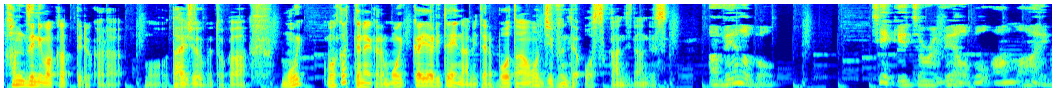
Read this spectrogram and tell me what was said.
完全にわかってるからもう大丈夫とか、もういわかってないからもう一回やりたいなみたいなボタンを自分で押す感じなんです。available. Tickets are available online.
